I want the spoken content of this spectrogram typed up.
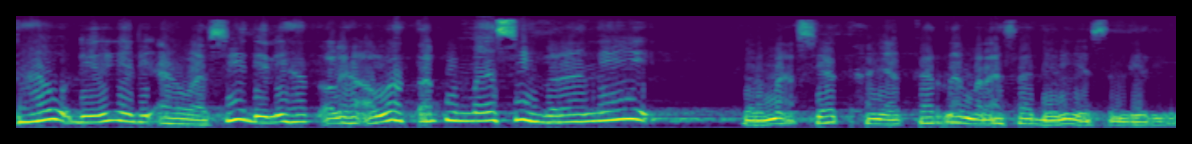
tahu dirinya diawasi, dilihat oleh Allah, tapi masih berani bermaksiat hanya karena merasa dirinya sendiri.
